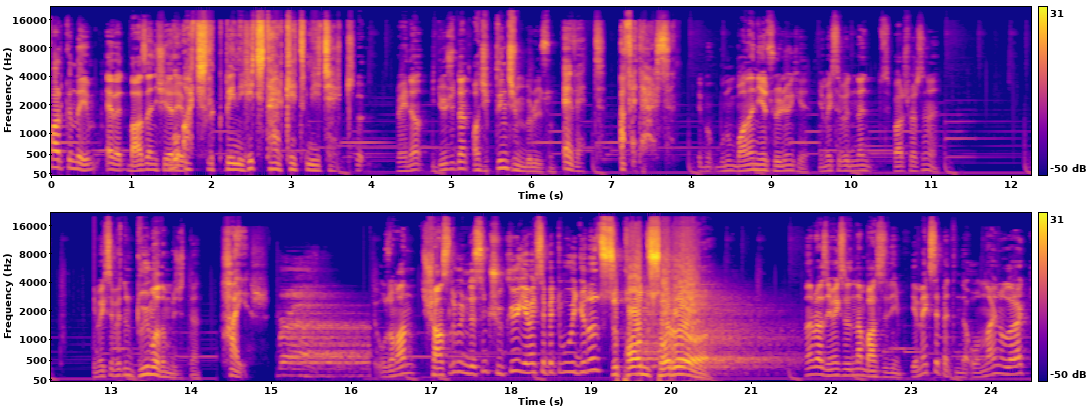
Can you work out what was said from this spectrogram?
Farkındayım. Evet bazen işe Bu yarayabilir. açlık beni hiç terk etmeyecek. Reyna video yüzünden acıktığın için mi bölüyorsun? Evet, affedersin. E, bu- bunu bana niye söylüyorsun ki? Yemek sepetinden sipariş versene. Yemek sepetini duymadın mı cidden? Hayır. E, o zaman şanslı gündesin çünkü Yemek Sepeti bu videonun sponsoru. Sana biraz Yemek Sepeti'nden bahsedeyim. Yemek Sepeti'nde online olarak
